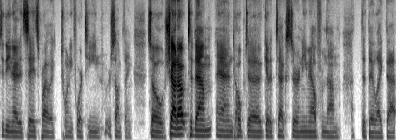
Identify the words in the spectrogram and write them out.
to the United States, probably like 2014 or something. So shout out to them and hope to get a text or an email from them that they like that.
